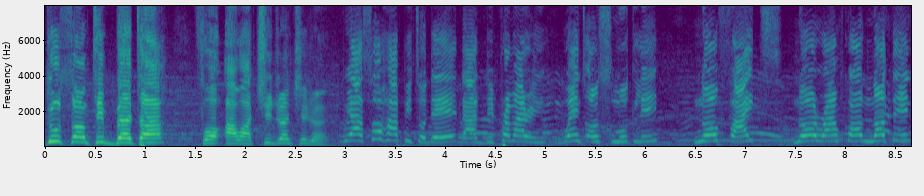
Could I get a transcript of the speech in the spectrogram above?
do something better for our children children. We are so happy today that the primary went on smoothly. No fights, no rancor, nothing.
